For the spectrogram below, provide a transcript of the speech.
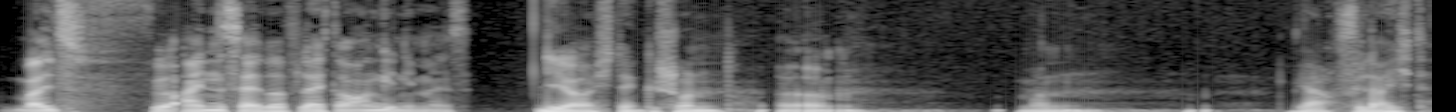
weil es für einen selber vielleicht auch angenehmer ist? Ja, ich denke schon. Ähm, man, ja, vielleicht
